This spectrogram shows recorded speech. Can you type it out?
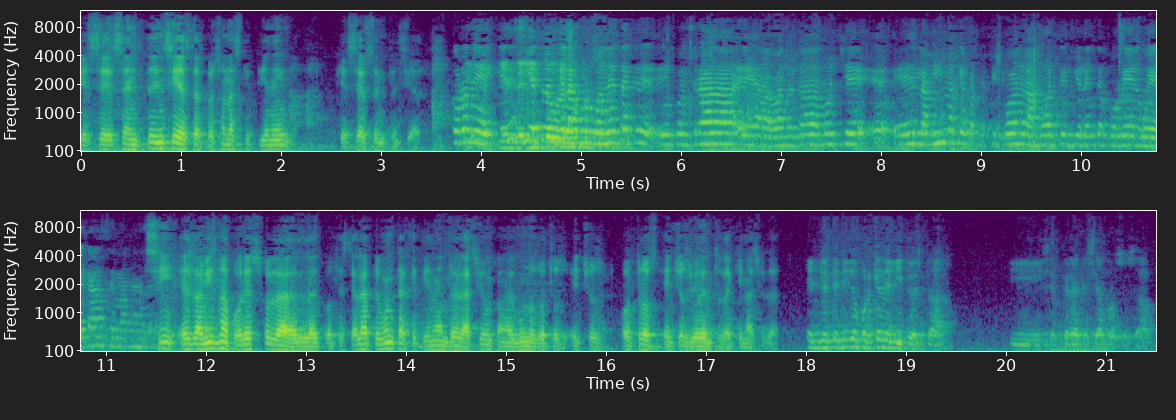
que se sentencie a estas personas que tienen que ser sentenciadas. Coronel, Y ¿qué el es cierto que la furgoneta que encontrada eh, abandonada anoche eh, es la misma que participó en la muerte violenta ocurrida en Guayacán semana antes? Sí, es la misma, por eso la, la contesté la pregunta que tiene en relación con algunos otros hechos, otros hechos violentos de aquí en la ciudad. ¿El detenido por qué delito está? Y se espera que sea procesado.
